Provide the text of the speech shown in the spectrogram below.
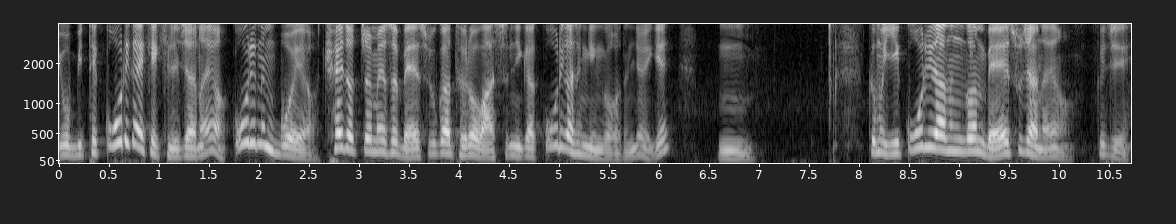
요 밑에 꼬리가 이렇게 길잖아요. 꼬리는 뭐예요? 최저점에서 매수가 들어왔으니까 꼬리가 생긴 거거든요. 이게. 음. 그러면 이 꼬리라는 건 매수잖아요. 그지?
